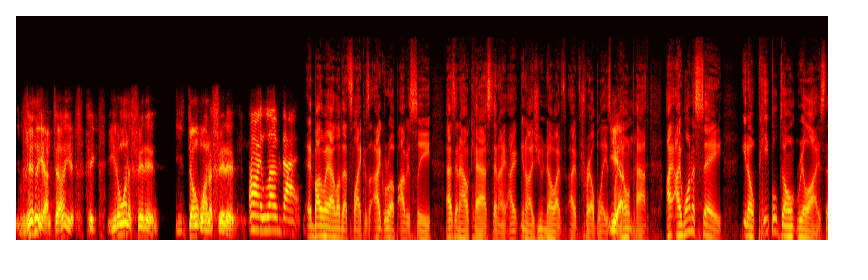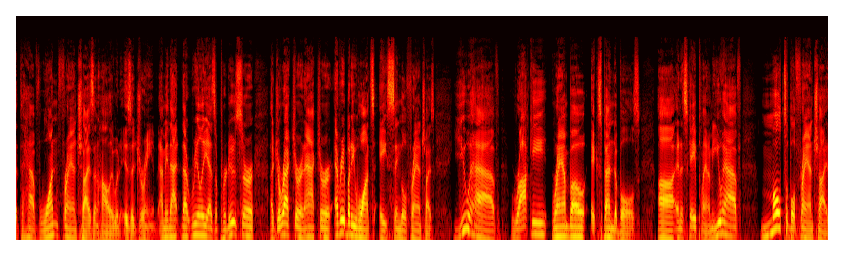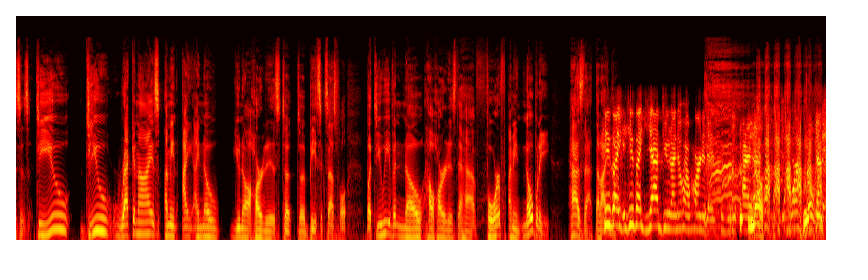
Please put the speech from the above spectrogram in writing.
Really, I'm telling you, you don't want to fit in. You don't want to fit in. Oh, I love that. And by the way, I love that Sly because I grew up obviously as an outcast, and I, I, you know, as you know, I've I've trailblazed my own path. I, I want to say, you know, people don't realize that to have one franchise in Hollywood is a dream. I mean, that that really, as a producer, a director, an actor, everybody wants a single franchise. You have Rocky, Rambo, Expendables, uh, an Escape Plan. I mean, you have multiple franchises. Do you do you recognize? I mean, I I know you know how hard it is to to be successful, but do you even know how hard it is to have four? I mean, nobody has that. That I He's know. like, he's like, yeah, dude, I know how hard it is. I, No. I worked No. to get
